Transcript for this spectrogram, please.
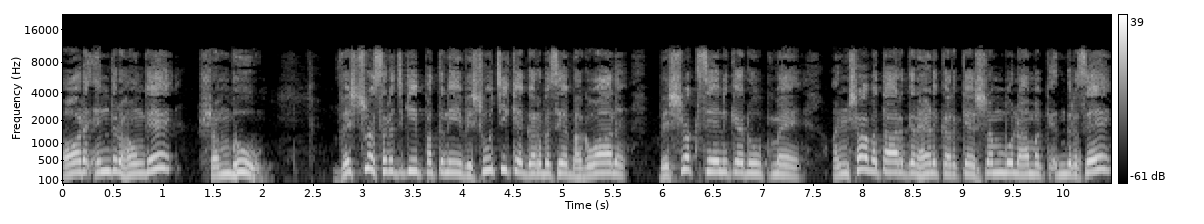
और इंद्र होंगे शंभु। विश्व सृज की पत्नी विशुचि के गर्भ से भगवान विश्वक्सेन के रूप में अंशावतार ग्रहण करके शंभु नामक इंद्र से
